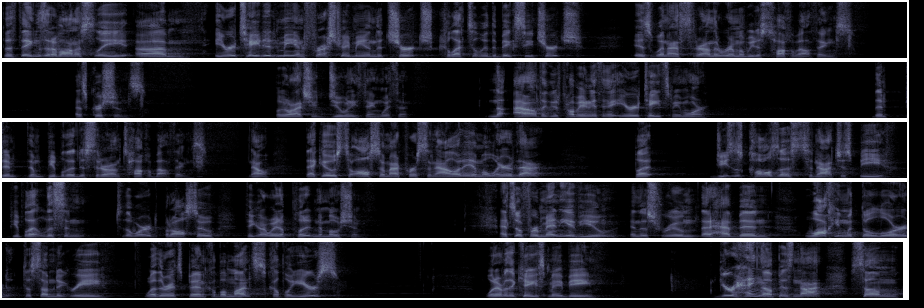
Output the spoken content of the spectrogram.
the things that have honestly um, irritated me and frustrated me in the church, collectively, the Big C church, is when I sit around the room and we just talk about things as Christians, but we don't actually do anything with it. No, I don't think there's probably anything that irritates me more than, than, than people that just sit around and talk about things. Now, that goes to also my personality. I'm aware of that. But Jesus calls us to not just be people that listen to the word, but also figure out a way to put it into motion. And so, for many of you in this room that have been walking with the Lord to some degree, whether it's been a couple months, a couple years, whatever the case may be, your hangup is not some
